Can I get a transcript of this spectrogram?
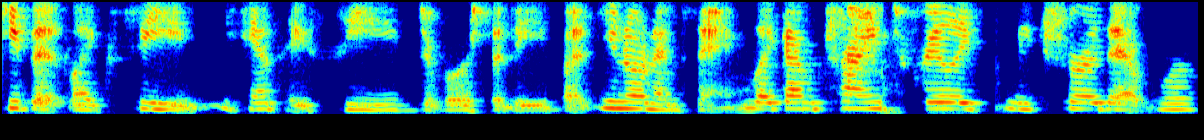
keep it like see you can't say see diversity but you know what i'm saying? Like i'm trying to really make sure that we're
